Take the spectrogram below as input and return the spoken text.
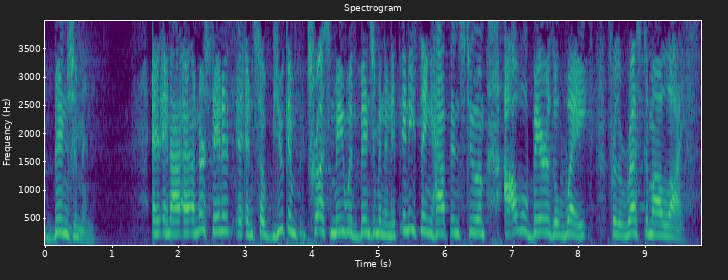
Benjamin. And, and I, I understand it. And so you can trust me with Benjamin. And if anything happens to him, I will bear the weight for the rest of my life.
